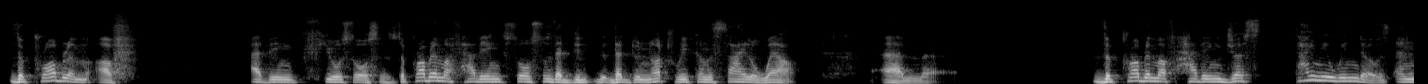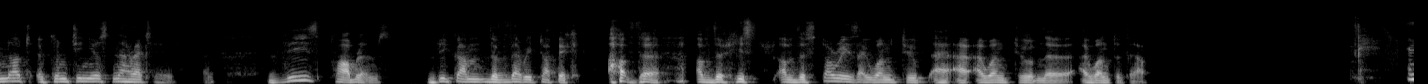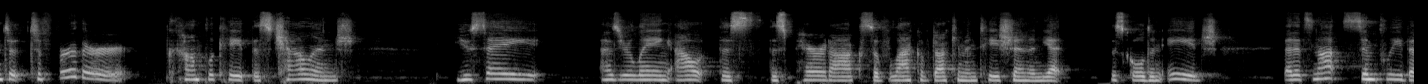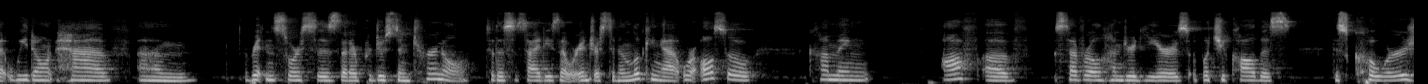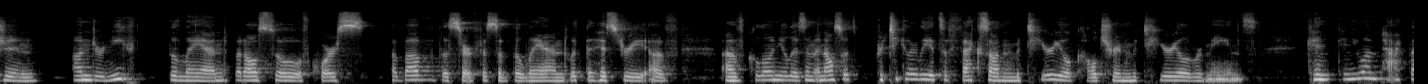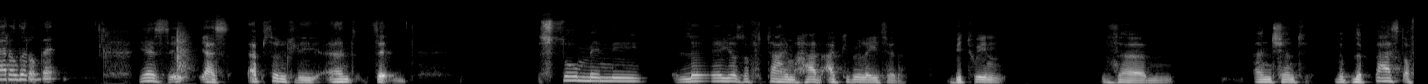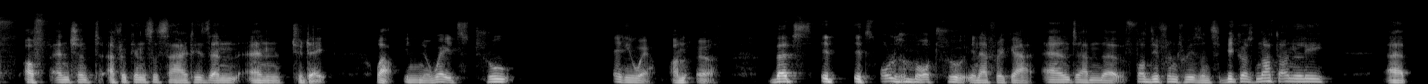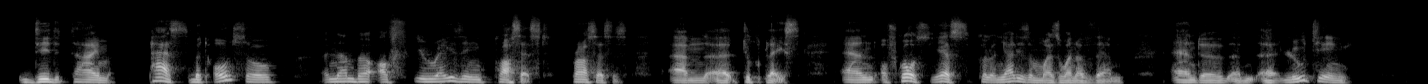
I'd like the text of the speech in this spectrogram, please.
the problem of having few sources, the problem of having sources that, did, that do not reconcile well, um, the problem of having just tiny windows and not a continuous narrative. These problems become the very topic of the of the hist- of the stories I want to uh, I want to uh, I want to tell. And to to further complicate this challenge, you say as you're laying out this this paradox of lack of documentation and yet this golden age that it's not simply that we don't have um, written sources that are produced internal to the societies that we're interested in looking at we're also coming off of several hundred years of what you call this this coercion underneath the land but also of course above the surface of the land with the history of of colonialism and also particularly its effects on material culture and material remains. Can, can you unpack that a little bit? Yes, it, yes, absolutely. And the, so many layers of time have accumulated between the um, ancient, the, the past of, of ancient African societies and, and today. Well, in a way, it's true anywhere on earth but it, it's all the more true in Africa, and um, uh, for different reasons. Because not only uh, did time pass, but also a number of erasing process, processes um, uh, took place. And of course, yes, colonialism was one of them, and uh, um, uh, looting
